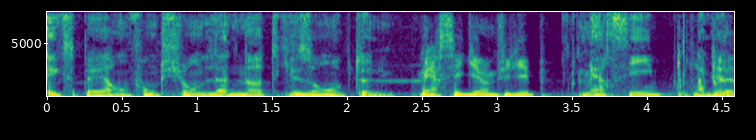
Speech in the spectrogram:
expert en fonction de la note qu'ils ont obtenue. Merci Guillaume Philippe. Merci. À bientôt.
